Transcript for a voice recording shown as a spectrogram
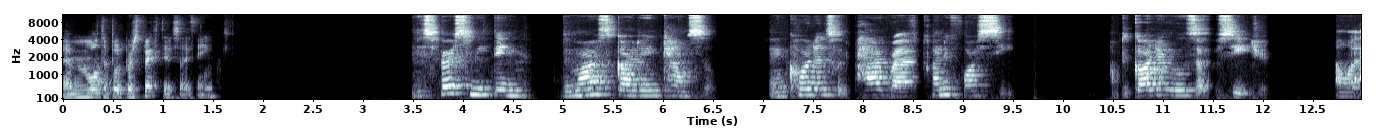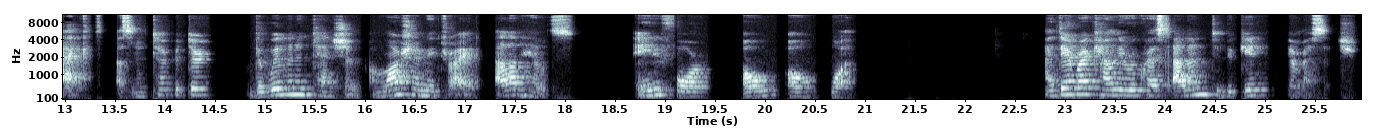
um, multiple perspectives, I think. In his first meeting the Mars Guardian Council, in accordance with paragraph 24c of the Guardian Rules of Procedure, I will act as an interpreter of the will and intention of Martian meteorite Allan Hills 84001. I thereby kindly request Allan to begin your message.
